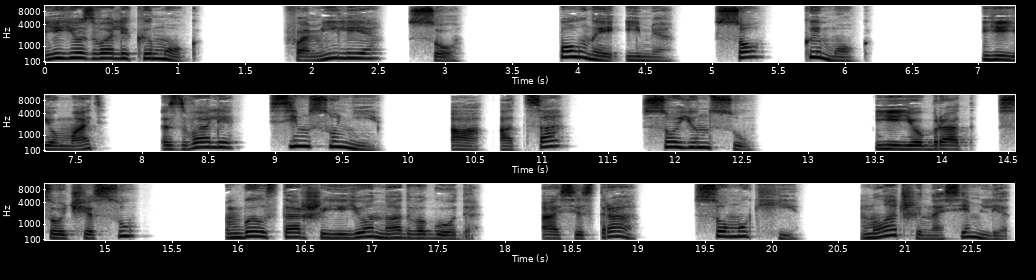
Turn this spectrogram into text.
Ее звали Кымок. Фамилия Со. Полное имя Со Кымок. Ее мать звали Сим Суни, а отца Со Юнсу. Ее брат Со Чесу был старше ее на два года, а сестра Со Мукхи младше на семь лет.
